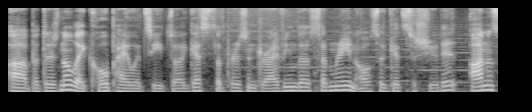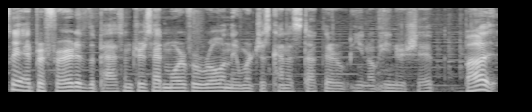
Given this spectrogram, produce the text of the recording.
uh, but there's no like co-pilot seat, so I guess the person driving the submarine also gets to shoot it. Honestly, I'd prefer it if the passengers had more of a role and they weren't just kind of stuck there, you know, in your ship. But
